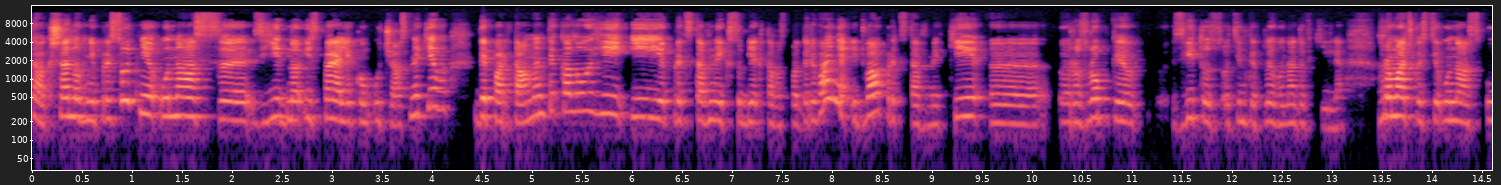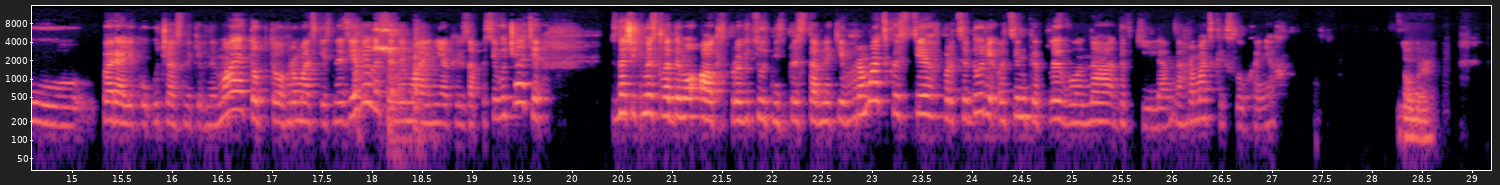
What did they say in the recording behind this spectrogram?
Так, шановні присутні, у нас е, згідно із переліком учасників департамент екології і представник суб'єкта господарювання, і два представники е, розробки звіту з оцінки впливу на довкілля. Громадськості у нас у переліку учасників немає, тобто громадськість не з'явилася, немає ніяких записів у чаті. Значить, ми складемо акт про відсутність представників громадськості в процедурі оцінки впливу на довкілля на громадських слуханнях. Добре.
